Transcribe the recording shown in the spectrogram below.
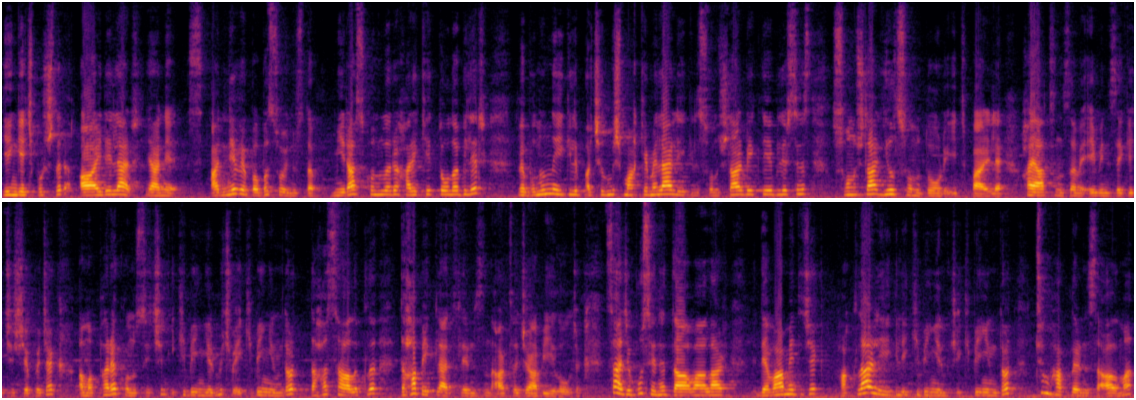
yengeç burçları aileler yani anne ve baba soyunuzda miras konuları hareketli olabilir ve bununla ilgili açılmış mahkemelerle ilgili sonuçlar bekleyebilirsiniz. Sonuçlar yıl sonu doğru itibariyle hayatınıza ve evinize geçiş yapacak ama para konusu için 2023 ve 2024 daha sağlıklı, daha beklentilerinizin artacağı bir yıl olacak. Sadece bu sene davalar devam edecek. Haklarla ilgili 2023-2024 tüm haklarınızı alma,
